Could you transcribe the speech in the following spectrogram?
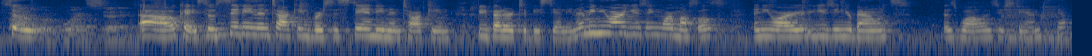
So. sitting. Ah, okay. So sitting and talking versus standing and talking, be better to be standing. I mean, you are using more muscles and you are using your balance as well as you stand. Yeah.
